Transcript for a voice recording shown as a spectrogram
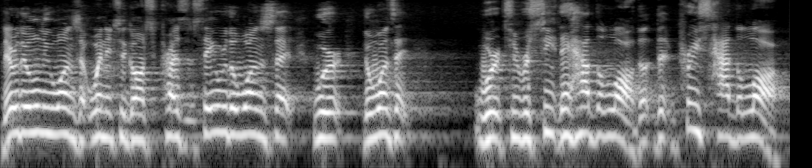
They were the only ones that went into God's presence. They were the ones that were the ones that were to receive. They had the law. The, the priests had the law.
